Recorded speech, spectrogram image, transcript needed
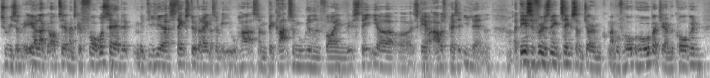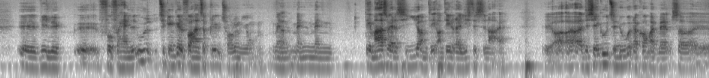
Theresa May har lagt op til, at man skal fortsætte med de her statsstøtteregler, som EU har, som begrænser muligheden for at investere og skabe arbejdspladser i landet. Og det er selvfølgelig sådan en ting, som Jeremy, man kunne håbe, at Jeremy Corbyn øh, ville øh, få forhandlet ud, til gengæld for, at han så blev i 12-unionen. Men, ja. men, men det er meget svært at sige, om det, om det er et realistisk scenarie. Øh, og, og, det ser ikke ud til nu, at der kommer et valg, så, øh,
